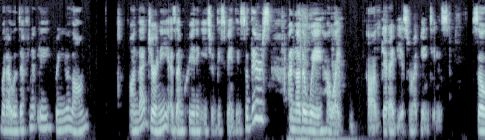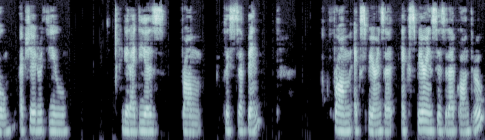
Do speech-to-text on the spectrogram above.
but I will definitely bring you along on that journey as I'm creating each of these paintings. So there's another way how I uh, get ideas for my paintings. So I've shared with you get ideas from places I've been, from experience uh, experiences that I've gone through,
